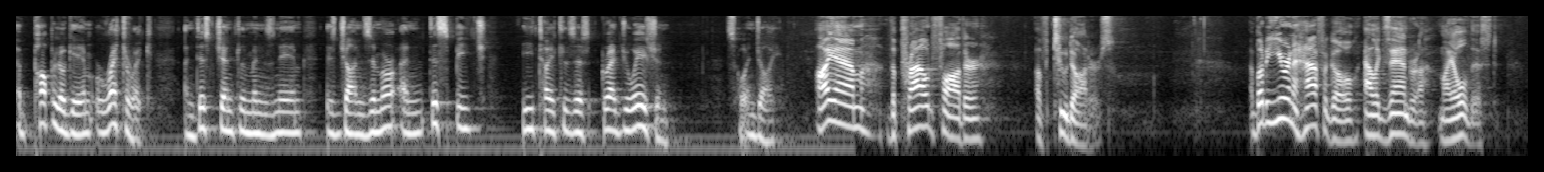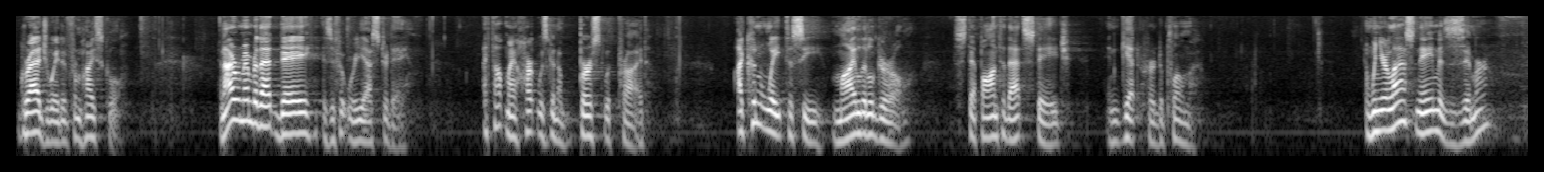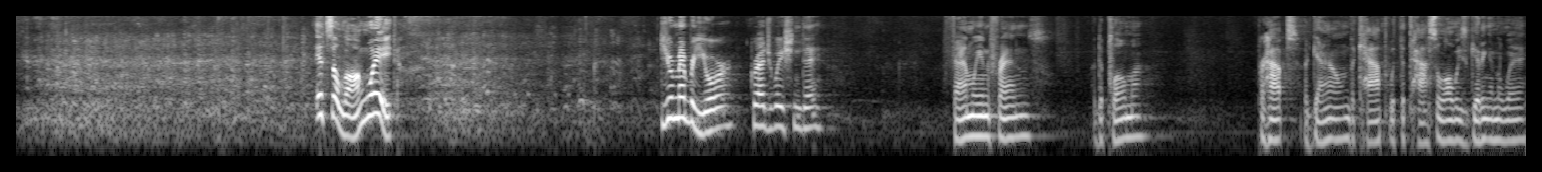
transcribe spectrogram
uh, popular game Rhetoric. And this gentleman's name is John Zimmer, and this speech he titles it Graduation. So enjoy. I am the proud father of two daughters. About a year and a half ago, Alexandra, my oldest, graduated from high school. And I remember that day as if it were yesterday. I thought my heart was going to burst with pride. I couldn't wait to see my little girl step onto that stage and get her diploma. And when your last name is Zimmer, It's a long wait. Do you remember your graduation day? Family and friends, a diploma, perhaps a gown, the cap with the tassel always getting in the way.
